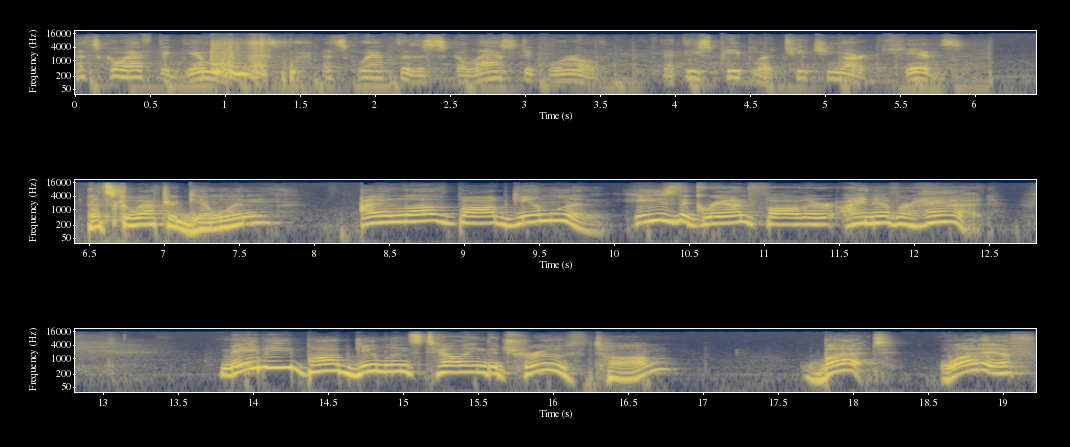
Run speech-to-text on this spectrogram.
Let's go after Gimlin. Let's go after the scholastic world that these people are teaching our kids. Let's go after Gimlin. I love Bob Gimlin. He's the grandfather I never had. Maybe Bob Gimlin's telling the truth, Tom. But what if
